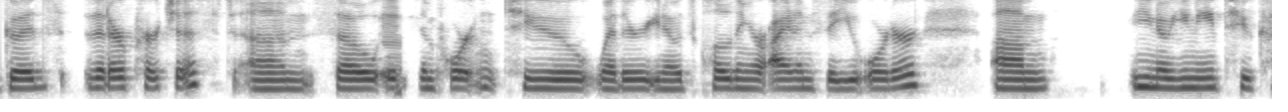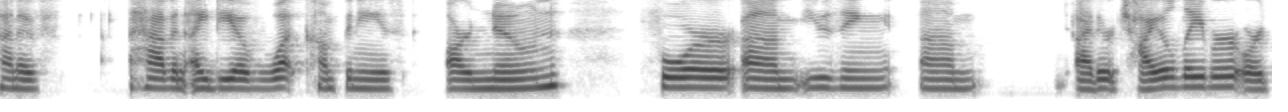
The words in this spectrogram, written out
goods that are purchased. Um, so Mm. it's important to whether you know it's clothing or items that you order. Um, you know, you need to kind of have an idea of what companies are known for um, using um, either child labor or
